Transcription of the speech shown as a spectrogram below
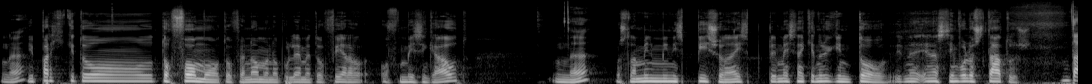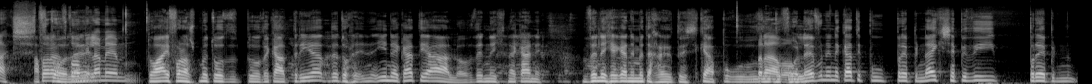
Ναι. Υπάρχει και το, το FOMO, το φαινόμενο που λέμε το Fear of Missing Out. Ναι ώστε να μην μείνεις πίσω, να έχεις ένα καινούριο κινητό. Είναι ένα σύμβολο στάτου. Εντάξει, αυτό, τώρα αυτό μιλάμε. Το iPhone, ας πούμε, το, το 13 δεν το, είναι κάτι άλλο. Δεν έχει, να κάνει, δεν έχει να κάνει με τα χαρακτηριστικά που δεν το βολεύουν. Είναι κάτι που πρέπει να έχεις επειδή πρέπει,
